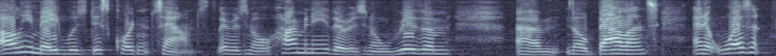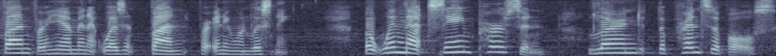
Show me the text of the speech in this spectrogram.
all he made was discordant sounds. There was no harmony, there was no rhythm, um, no balance, and it wasn't fun for him and it wasn't fun for anyone listening. But when that same person learned the principles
